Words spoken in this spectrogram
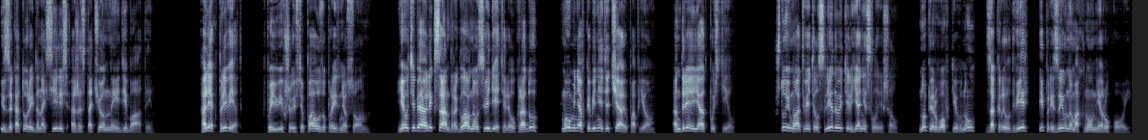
из-за которой доносились ожесточенные дебаты. «Олег, привет!» — в появившуюся паузу произнес он. «Я у тебя Александра, главного свидетеля, украду. Мы у меня в кабинете чаю попьем. Андрея я отпустил». Что ему ответил следователь, я не слышал. Но Первов кивнул, закрыл дверь и призывно махнул мне рукой.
